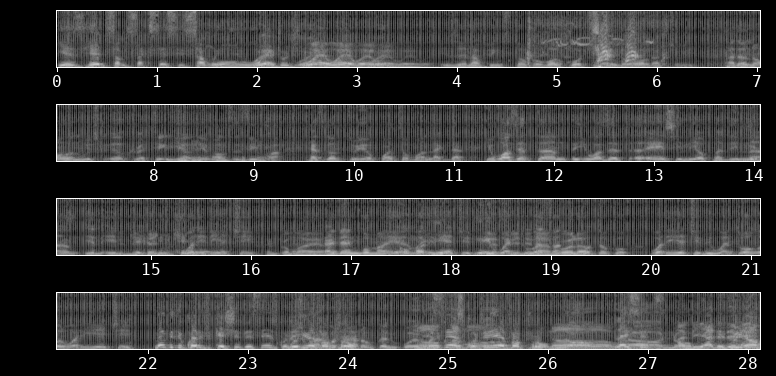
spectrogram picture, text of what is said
he has had some successes somewhere Oh, where I wait, don't wait. Where, where, where, Wait. where, where, where? He's a laughing stock of all coaches in the world, actually. I don't know on which uh, criteria, you know, ZIFA has got to appoint someone like that. He was at um, he was at uh, AFC Leopard in um, in in Kenya. Kenya. What did he achieve? And Gor Mahia. And then Gor Mahia, what did he achieve? yeah. He He's went to Asante Angola. Kotoko. What did he achieve? He went to Angola. What did he achieve? Maybe the qualification. They say it's got a Which UEFA kind- which Pro. No, of quali- No, He says come got a on. UEFA Pro. No. License. No, no. And he added a we, cup.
